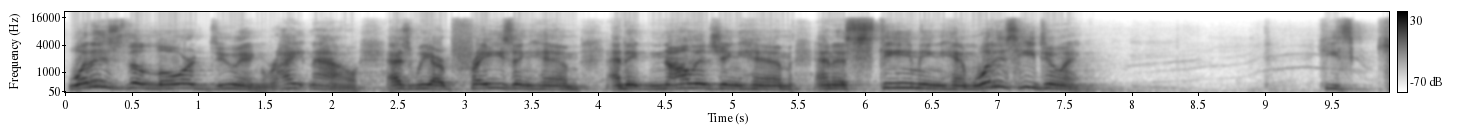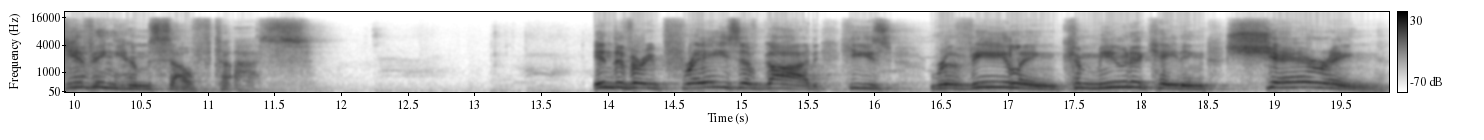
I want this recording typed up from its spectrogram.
What is the Lord doing right now as we are praising Him and acknowledging Him and esteeming Him? What is He doing? He's giving Himself to us. In the very praise of God, He's revealing, communicating, sharing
